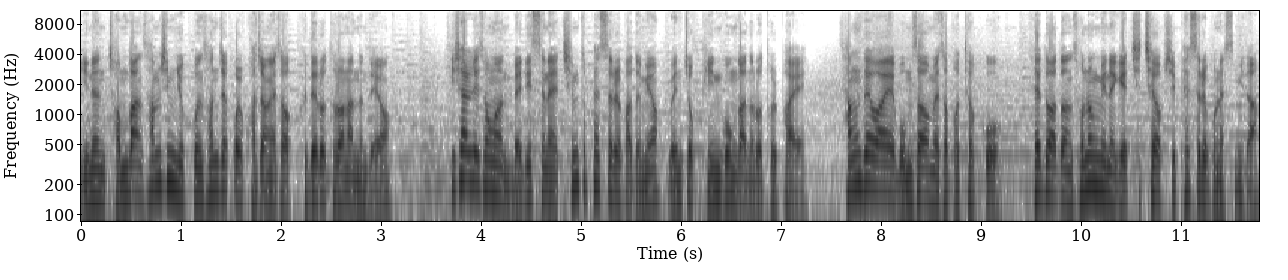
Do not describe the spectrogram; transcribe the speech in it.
이는 전반 36분 선제골 과정에서 그대로 드러났는데요. 히샬리송은 메디슨의 침투 패스를 받으며 왼쪽 빈 공간으로 돌파해 상대와의 몸싸움에서 버텼고 세도하던 손흥민에게 지체 없이 패스를 보냈습니다.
